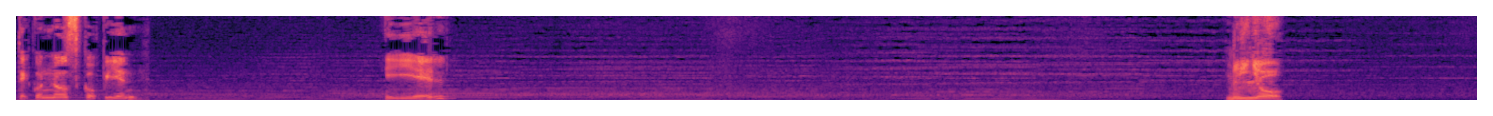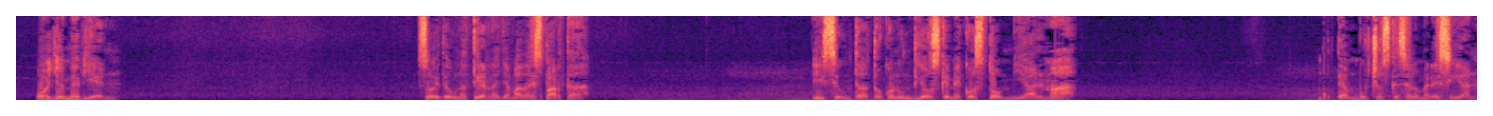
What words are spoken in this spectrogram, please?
Te conozco bien. ¿Y él? Niño. Óyeme bien. Soy de una tierra llamada Esparta. Hice un trato con un dios que me costó mi alma. Maté a muchos que se lo merecían.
